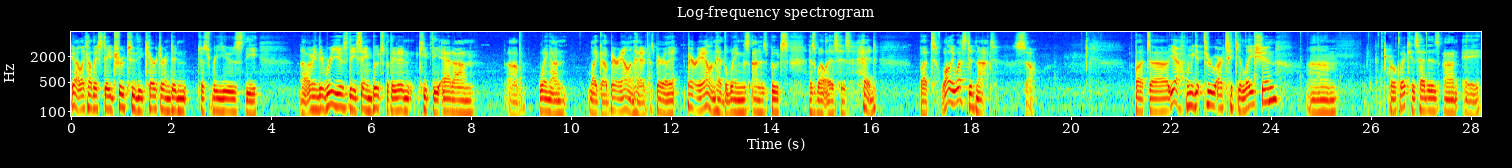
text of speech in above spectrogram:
yeah, I like how they stayed true to the character and didn't just reuse the. Uh, I mean, they reused the same boots, but they didn't keep the add-on um, wing on like uh, Barry Allen had, because Barry Barry Allen had the wings on his boots as well as his head, but Wally West did not. So, but uh, yeah, let me get through articulation. Um, real quick, his head is on a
